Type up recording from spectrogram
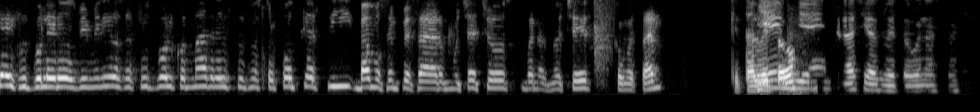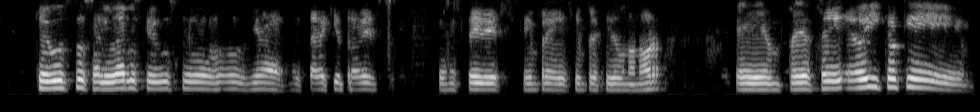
¿Qué hay, futboleros? Bienvenidos a Fútbol con Madre. Este es nuestro podcast y vamos a empezar, muchachos. Buenas noches, ¿cómo están? ¿Qué tal, bien, Beto? Bien, gracias, Beto. Buenas noches. Qué gusto saludarlos, qué gusto ya, estar aquí otra vez con ustedes. Siempre, siempre ha sido un honor. Eh, pues eh, hoy creo que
